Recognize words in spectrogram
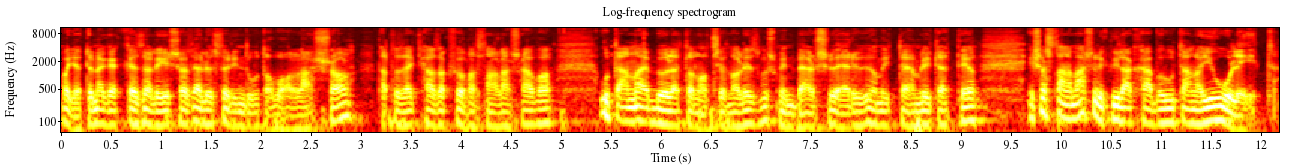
vagy a tömegek kezelése az először indult a vallással, tehát az egyházak felhasználásával, utána ebből lett a nacionalizmus, mint belső erő, amit te említettél, és aztán a második világháború után a jólét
